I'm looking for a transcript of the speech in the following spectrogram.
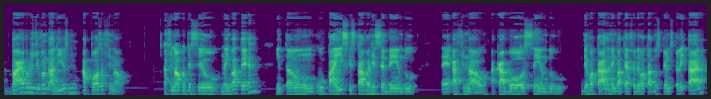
bárbaros de vandalismo após a final. A final aconteceu na Inglaterra, então o país que estava recebendo é, a final acabou sendo derrotada, né? a Inglaterra foi derrotada nos pênaltis pela Itália,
